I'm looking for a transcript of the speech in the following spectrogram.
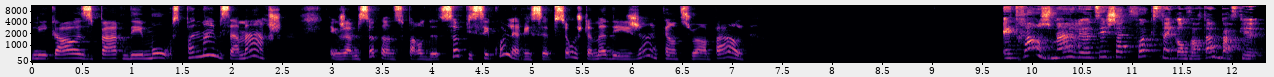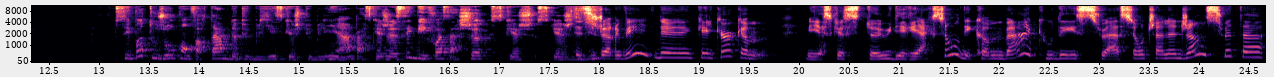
les cases par des mots. C'est pas de même, ça marche. Et j'aime ça quand tu parles de ça. Puis c'est quoi la réception, justement, des gens quand tu en parles? Étrangement, là, tu sais, chaque fois que c'est inconfortable parce que c'est pas toujours confortable de publier ce que je publie, hein, parce que je sais que des fois ça choque ce que je, ce que je dis. Arrivé de quelqu'un comme. Mais est-ce que tu as eu des réactions, des comebacks ou des situations challengeantes suite à?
